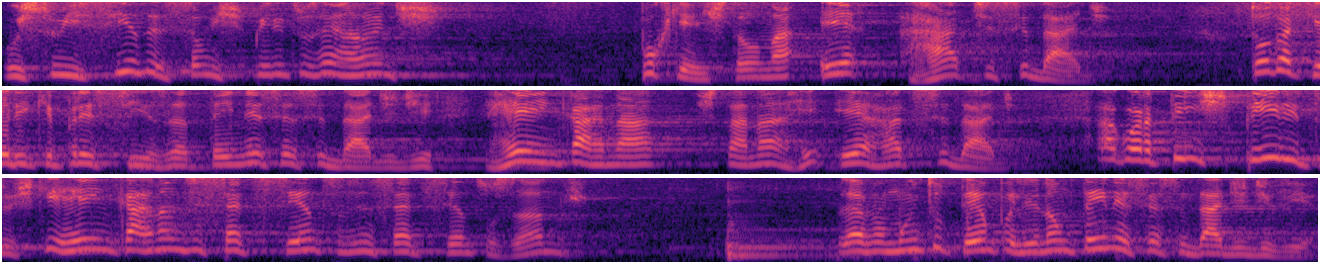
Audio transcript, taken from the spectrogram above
Os suicidas são espíritos errantes. Por quê? Estão na erraticidade. Todo aquele que precisa, tem necessidade de reencarnar, está na erraticidade. Agora, tem espíritos que reencarnam de 700 em 700 anos. Leva muito tempo, ele não tem necessidade de vir.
